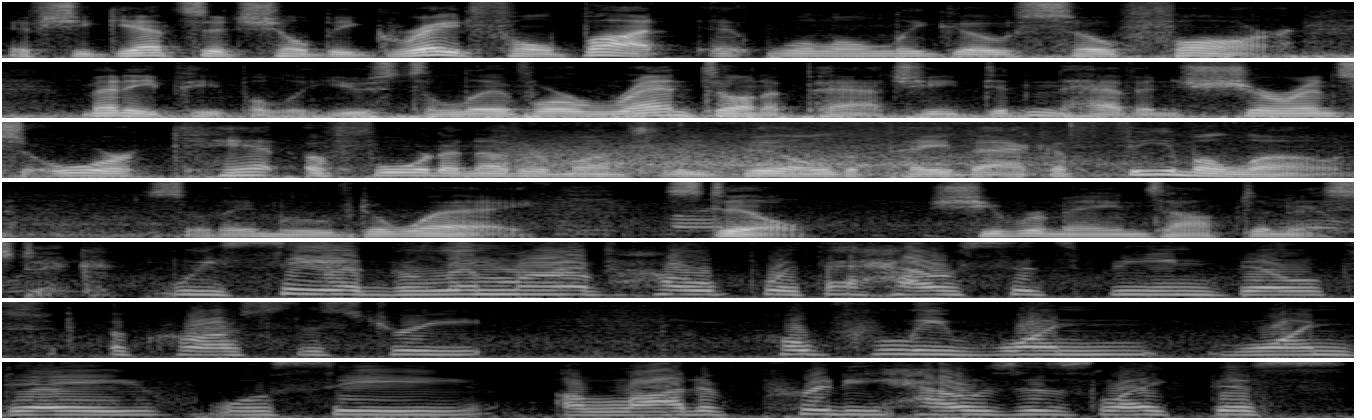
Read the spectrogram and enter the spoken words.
If she gets it, she'll be grateful, but it will only go so far. Many people who used to live or rent on Apache didn't have insurance or can't afford another monthly bill to pay back a FEMA loan, so they moved away. Still, she remains optimistic. We see a glimmer of hope with a house that's being built across the street. Hopefully one one day we'll see a lot of pretty houses like this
